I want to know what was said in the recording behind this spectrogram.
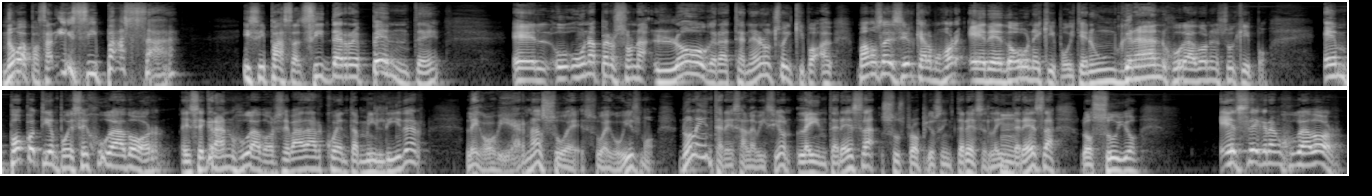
No va a pasar. Y si pasa, y si pasa, si de repente el- una persona logra tener en su equipo, vamos a decir que a lo mejor heredó un equipo y tiene un gran jugador en su equipo. En poco tiempo ese jugador, ese gran jugador, se va a dar cuenta, mi líder le gobierna su, e- su egoísmo. No le interesa la visión, le interesa sus propios intereses, le Mm. interesa lo suyo. Ese gran jugador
